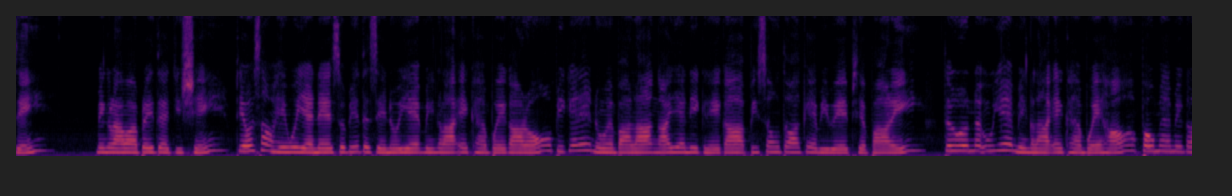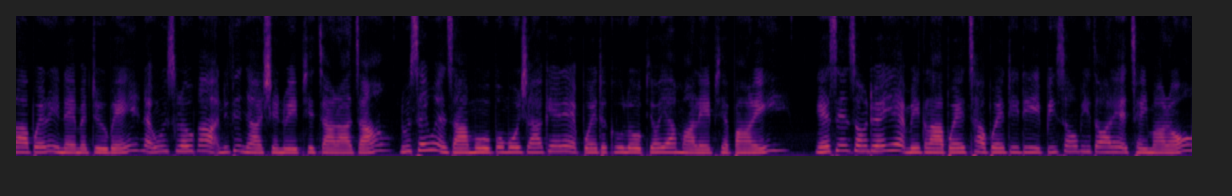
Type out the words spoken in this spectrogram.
စဉ်မင်္ဂလာပါပရိသတ်ကြီးရှင်တရုတ်ဆောင်ဟင်းဝေရန်နဲ့ဆိုပြေသစဉ်တို့ရဲ့မင်္ဂလာအခမ်းပွဲကတော့ပြီးခဲ့တဲ့နိုဝင်ဘာလ9ရက်နေ့ကလေးကပြီးဆုံးသွားခဲ့ပြီပဲဖြစ်ပါတယ်သူတို့နှစ်ဦးရဲ့မင်္ဂလာအခမ်းပွဲဟာပုံမှန်မင်္ဂလာပွဲတွေနဲ့မတူဘဲနှစ်ဦးစလုံးကအနုပညာရှင်တွေဖြစ်ကြတာကြောင့်လူစိတ်ဝင်စားမှုပုံမရှားခဲ့တဲ့ပွဲတစ်ခုလို့ပြောရမှာလည်းဖြစ်ပါတယ် ငယ်စဉ်ဆောင်တွဲရဲ့မင်္ဂလာပွဲ6ပွဲတိတိပြီးဆုံးပြီးသွားတဲ့အချိန်မှာတော့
